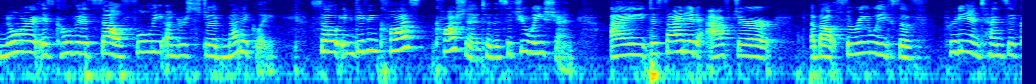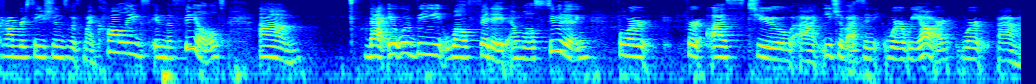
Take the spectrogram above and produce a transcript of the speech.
nor is COVID itself fully understood medically. So, in giving cause, caution to the situation, I decided after about three weeks of pretty intensive conversations with my colleagues in the field um, that it would be well fitted and well suited for for us to uh, each of us and where we are where uh,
